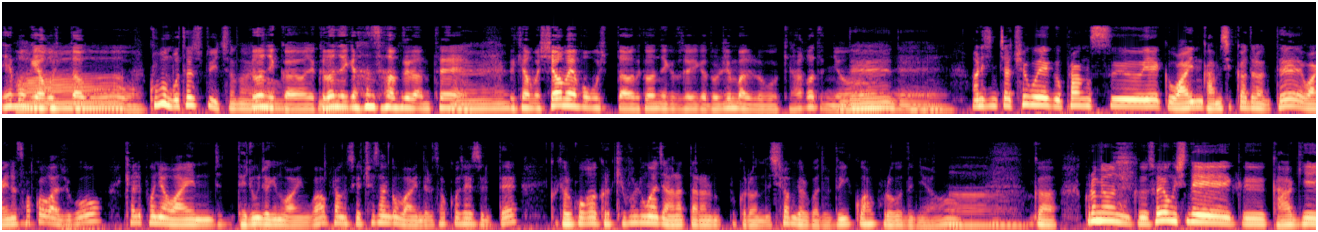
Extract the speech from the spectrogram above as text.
해보게 아, 하고 싶다고. 구분 못할 수도 있잖아요. 그러니까요. 그런 네. 얘기 하는 사람들한테 네. 이렇게 한번 시험해보고 싶다 그런 얘기도 저희가 놀림말로 이렇게 하거든요. 네, 네, 네. 아니 진짜 최고의 그 프랑스의 그 와인 감식가들한테 와인을 섞어가지고 캘리포니아 와인 대중적인 와인과 프랑스의 최상급 와인들을 섞어서 했을 때 그 결과가 그렇게 훌륭하지 않았다라는 그런 실험 결과들도 있고 하고 그러거든요. 아. 그러니까 그러면 그 소영신의 그 가게에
